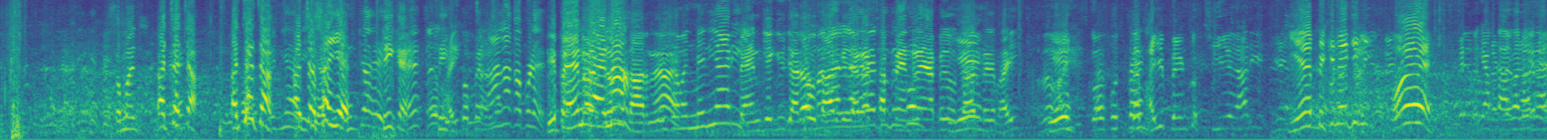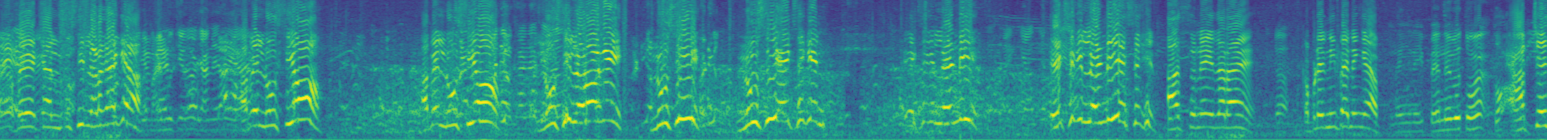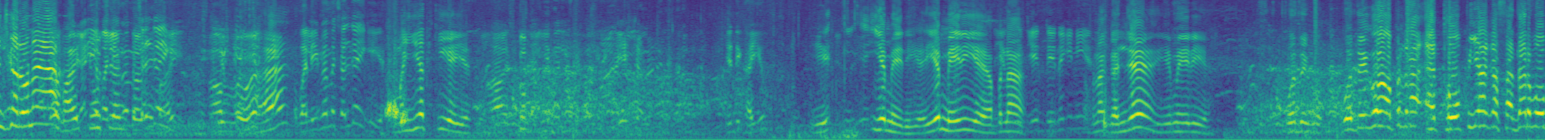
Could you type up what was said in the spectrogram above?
समझ? अच्छा अच्छा अच्छा अच्छा अच्छा सही है। ठीक है ठीक। पहनाना कपड़े। ये पहन रहा है ना? समझ में नहीं आ रही। पहन के क्यों जा रहा है? उतार के जा रहा है। सब पहन रहे हैं यहाँ पे तो उतार ये- मेरे भाई। ये इसको खुद भाई पेंट तो चाहिए यार ये ये बिकने की नहीं ओए! क्या पागल हो अरे अबे क्या लूसी लड़ गया क्या? अबे लूसियो! अबे लूसियो! लूसी लड़ोगी! लूसी! लूसी एक सेकंड। एक सेकंड लैंडी। एक सेकंड लैंडी एक सेकंड। आज सुने इधर आए। कपड़े नहीं पहनेंगे आप? नहीं नहीं पहने हुए तो हैं। तो आप चेंज करो ना यार। भाई क्यों चेंज करूँ? भाई तो हैं। है? वलीमे में चल जाएगी। ये मैयत की है ये। हाँ इसको ये वाली ये शर्ट ये दिखाइयो। ये ये मेरी है ये मेरी है अपना ये देने की नहीं है। अपना गंजे ये मेरी है। वो देखो वो देखो अपना एथोपिया का सदर वो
